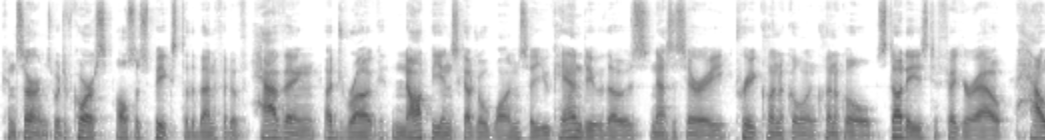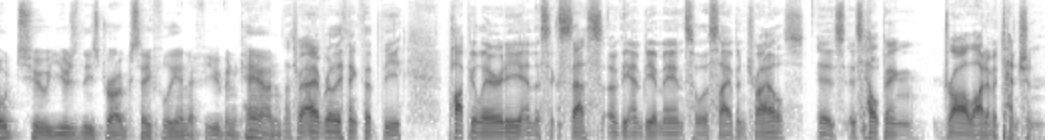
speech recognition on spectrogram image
concerns, which of course also speaks to the benefit of having a drug not be in Schedule 1 so you can do those necessary preclinical and clinical studies to figure out how to use these drugs safely and if you even can. That's right. I really think that the popularity and the success of the MDMA and psilocybin trials is is helping draw a lot of attention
